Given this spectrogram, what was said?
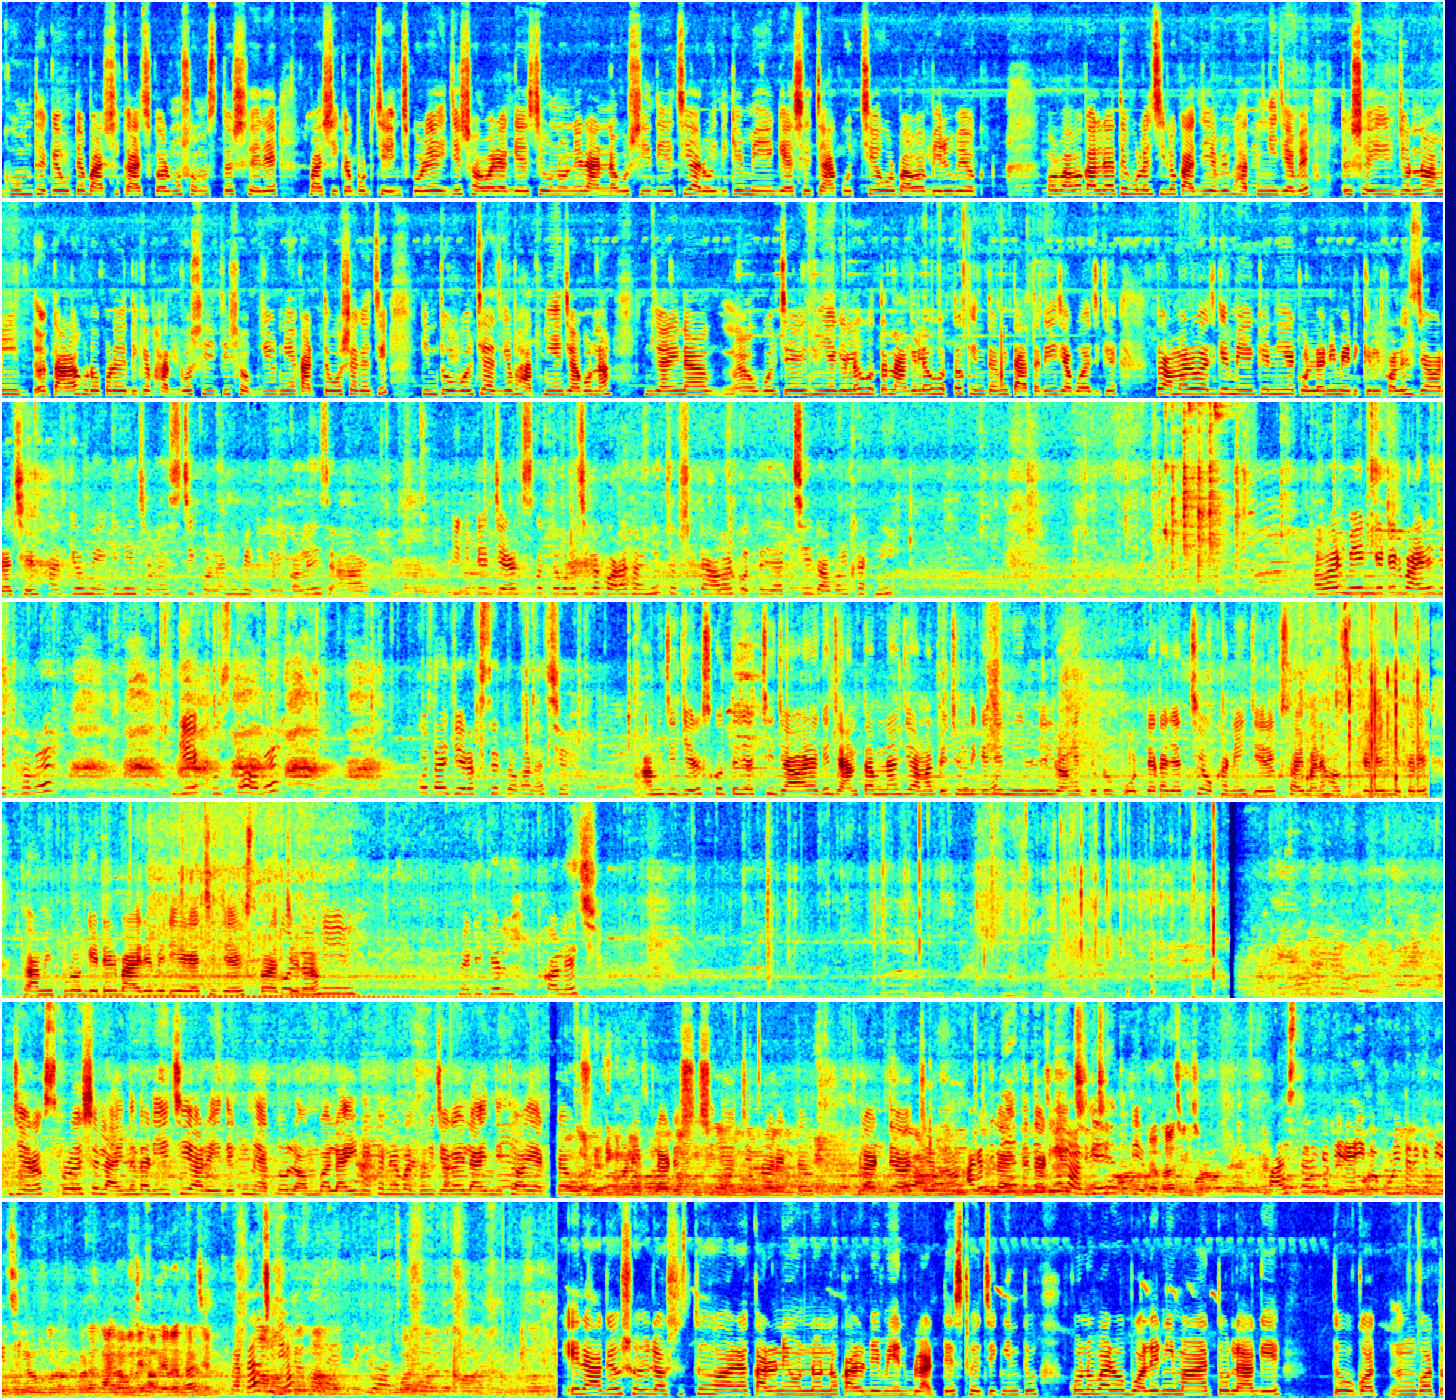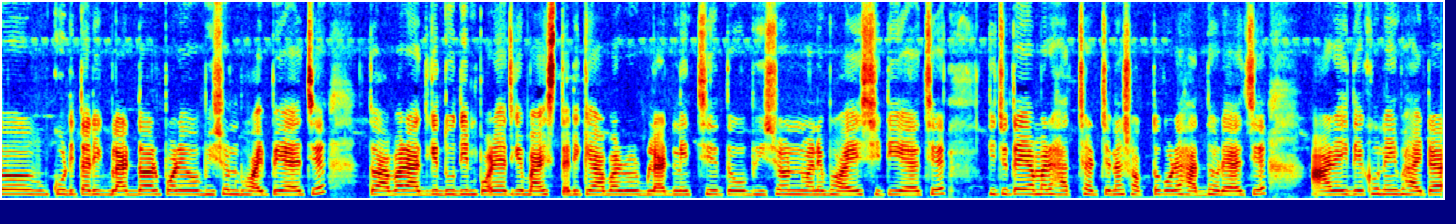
ঘুম থেকে উঠে বাসি কাজকর্ম সমস্ত সেরে বাসি কাপড় চেঞ্জ করে এই যে সবার আগে এসে উনুনে রান্না বসিয়ে দিয়েছি। আর ওইদিকে মেয়ে গ্যাসে চা করছে, ওর বাবা বেরোবে ওর বাবা কাল রাতে বলেছিল, কাজে যাবে, ভাত নিয়ে যাবে। তো সেই জন্য আমি তাড়াহুড়ো করে এদিকে ভাত বসিয়েছি সবজি নিয়ে কাটতে বসে গেছি। কিন্তু ও বলছে, আজকে ভাত নিয়ে যাব না। জানি না ও বলছে, নিয়ে গেলেও হতো, না গেলেও হতো, কিন্তু আমি তাড়াতাড়িই যাব আজকে। তো আমারও আজকে মেয়েকে নিয়ে কল্যাণী মেডিকেল কলেজ যাওয়ার আছে। আজকেও মেয়েকে নিয়ে চলে এসেছি কল্যাণী মেডিকেল কলেজ, আর টিকিটের জেরক্স করতে বলেছিল, করা হয়নি। তো সেটা আবার করতে যাচ্ছি, ডবল খাটনি। আবার মেন গেটের বাইরে যেতে হবে। গিয়ে খুঁজতে হবে কোথায় জেরক্সের দোকান আছে। আমি যে জেরক্স করতে যাচ্ছি যাওয়ার আগে জানতাম না যে আমার পেছন দিকে যে নীল নীল রঙের দুটো বোর্ড দেখা যাচ্ছে ওখানেই জেরক্স হয় মানে হসপিটালের ভেতরে। তো আমি পুরো গেটের বাইরে বেরিয়ে গেছি জেরক্স করার জন্য। মেডিকেল কলেজ জেরক্স করে এসে লাইনে দাঁড়িয়েছি আর এই দেখুন এত লম্বা লাইন এখানে আবার দুই জায়গায় লাইন দিতে হয় একটা ওষুধ মানে ব্লাডের শিশি নেওয়ার জন্য আর একটা ব্লাড দেওয়ার জন্য। লাইনে দাঁড়িয়ে আছি বাইশ তারিখে দিয়ে এই তো কুড়ি তারিখে দিয়েছিল। না বলছি হাতে ব্যথা আছে? ব্যথা আছে রিয়া এর আগেও শরীর অসুস্থ হওয়ার কারণে অন্য অন্য কারণে মেয়ের ব্লাড টেস্ট হয়েছে কিন্তু কোনোবারও বলেনি মা এত লাগে। তো গত গত কুড়ি তারিখ ব্লাড দেওয়ার পরে ও ভীষণ ভয় পেয়ে আছে। তো আবার আজকে দুদিন পরে, আজকে বাইশ তারিখে আবার ওর ব্লাড নিচ্ছে। তো ভীষণ মানে ভয়ে সিটিয়ে আছে। কিছুতেই আমার হাত ছাড়ছে না, শক্ত করে হাত ধরে আছে। আর এই দেখুন, এই ভাইটা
